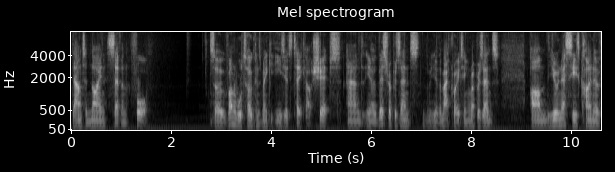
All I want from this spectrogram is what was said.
down to 974. So vulnerable tokens make it easier to take out ships, and you know this represents you know, the MAC rating represents um, the UNSC's kind of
